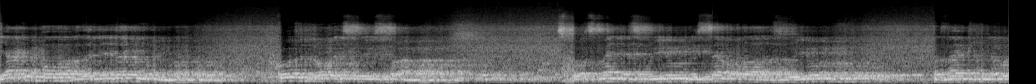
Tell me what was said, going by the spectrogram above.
Дякуємо, але не даруємо. Кожен робить свою справу. Спортсмени свою, місцева влада свою. Ми знаємо, що ми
